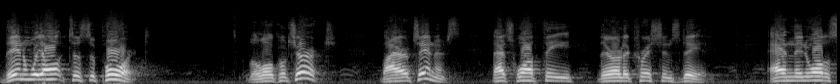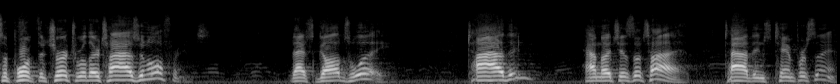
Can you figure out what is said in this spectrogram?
then we ought to support the local church by our attendance. That's what the the early Christians did. And then we ought to support the church with their tithes and offerings. That's God's way. Tithing, how much is a tithe? Tithing's 10%.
